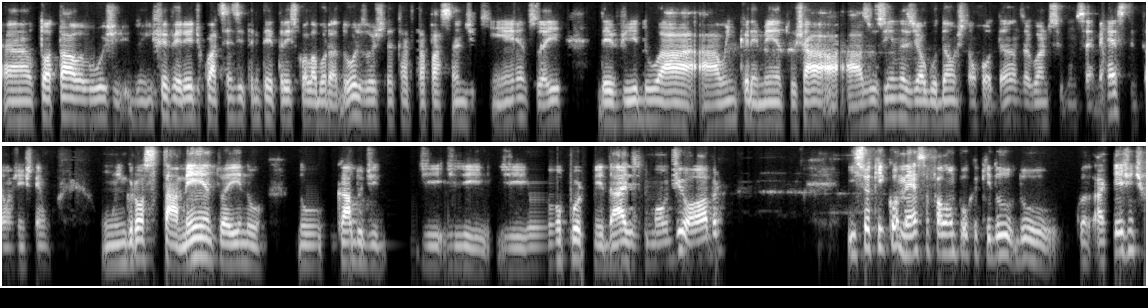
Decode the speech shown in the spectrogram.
Ah, o total hoje, em fevereiro, de 433 colaboradores, hoje está tá passando de 500 aí, devido a, ao incremento. Já as usinas de algodão estão rodando agora no segundo semestre, então a gente tem um, um engrossamento aí no, no caldo de, de, de, de oportunidades de mão de obra. Isso aqui começa a falar um pouco aqui do, do, Aqui a gente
